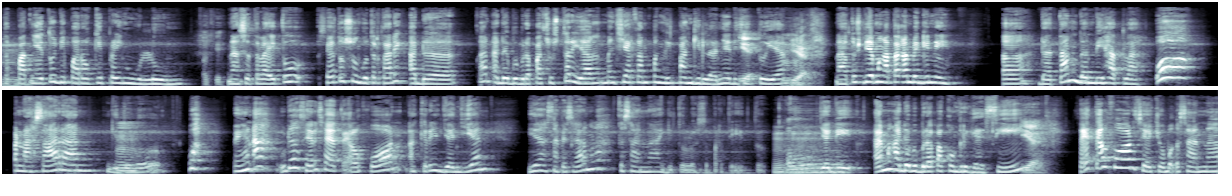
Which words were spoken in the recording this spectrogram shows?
Tepatnya itu di Paroki Pringulung. Oke. Nah setelah itu saya tuh sungguh tertarik ada kan ada beberapa suster yang mensiarkan panggil- panggilannya di Iya. situ ya. Iya. Nah terus dia mengatakan begini, "Eh, datang dan lihatlah. Wah penasaran gitu Hmm. loh. Wah pengen ah udah saya saya telepon akhirnya janjian ya sampai sekarang lah ke sana gitu loh seperti itu. Oh. Jadi emang ada beberapa kongregasi. Iya. Saya telepon, saya coba ke sana,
